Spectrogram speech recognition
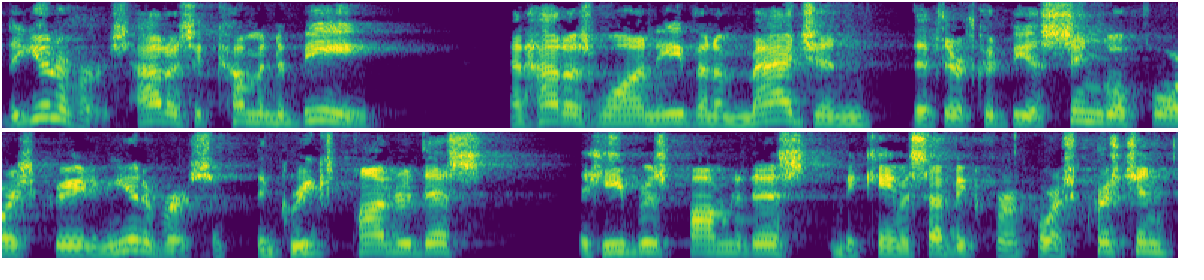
the universe. How does it come into being? And how does one even imagine that there could be a single force creating the universe? The Greeks pondered this, the Hebrews pondered this, became a subject for, of course, Christian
